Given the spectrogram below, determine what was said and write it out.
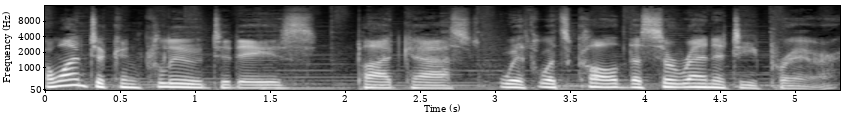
I want to conclude today's podcast with what's called the Serenity Prayer.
